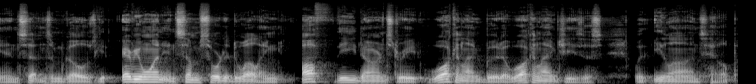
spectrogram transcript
and setting some goals get everyone in some sort of dwelling off the darn street, walking like Buddha, walking like Jesus with Elon's help.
